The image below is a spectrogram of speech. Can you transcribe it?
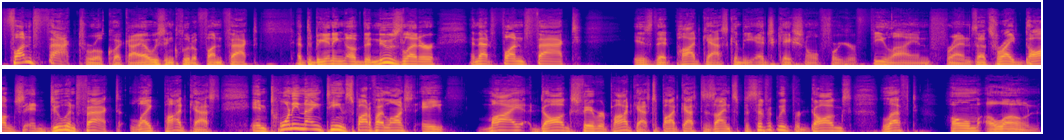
Fun fact, real quick. I always include a fun fact at the beginning of the newsletter. And that fun fact is that podcasts can be educational for your feline friends. That's right. Dogs do, in fact, like podcasts. In 2019, Spotify launched a My Dog's Favorite podcast, a podcast designed specifically for dogs left home alone.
